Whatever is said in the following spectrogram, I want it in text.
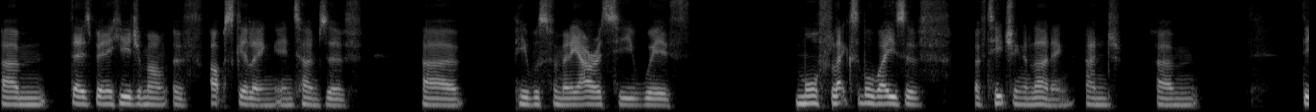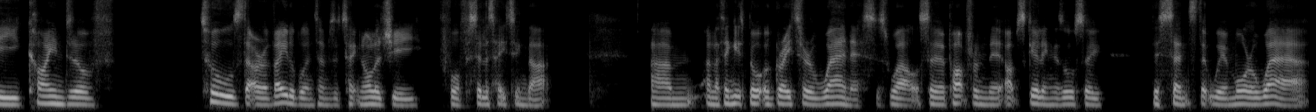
um, there's been a huge amount of upskilling in terms of uh, people's familiarity with more flexible ways of of teaching and learning and um, the kind of tools that are available in terms of technology for facilitating that. Um, and I think it's built a greater awareness as well. So apart from the upskilling, there's also this sense that we're more aware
